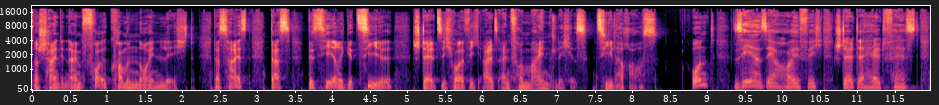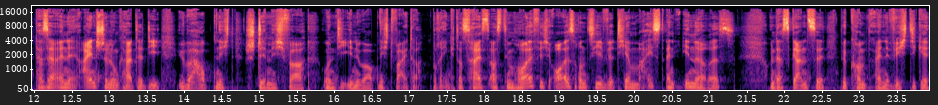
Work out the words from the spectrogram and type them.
erscheint in einem vollkommen neuen Licht. Das heißt, das bisherige Ziel stellt sich häufig als ein vermeintliches Ziel heraus. Und sehr, sehr häufig stellt der Held fest, dass er eine Einstellung hatte, die überhaupt nicht stimmig war und die ihn überhaupt nicht weiterbringt. Das heißt, aus dem häufig äußeren Ziel wird hier meist ein inneres und das Ganze bekommt eine wichtige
